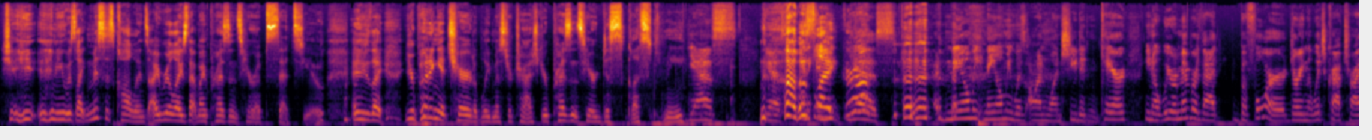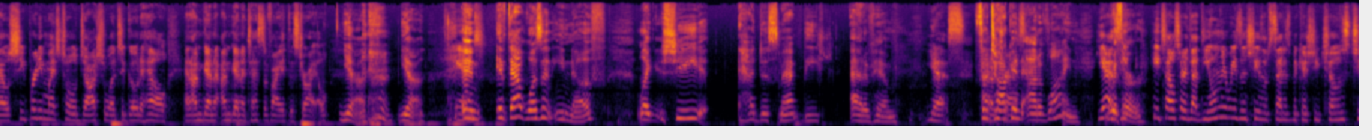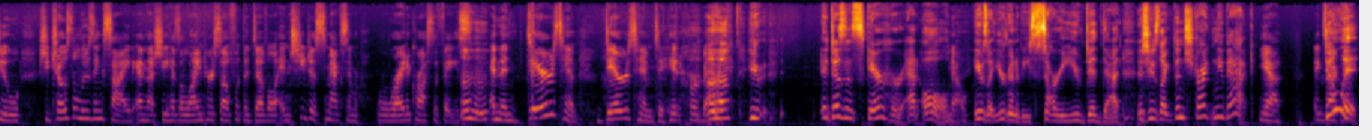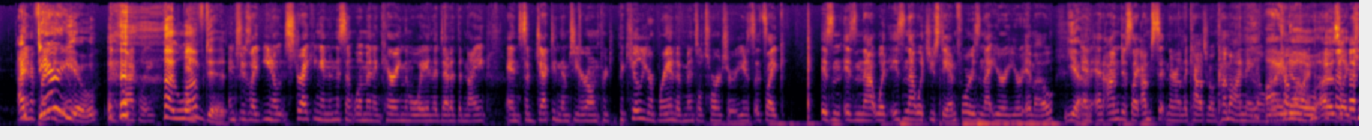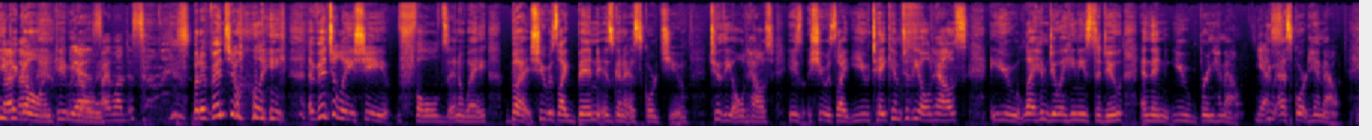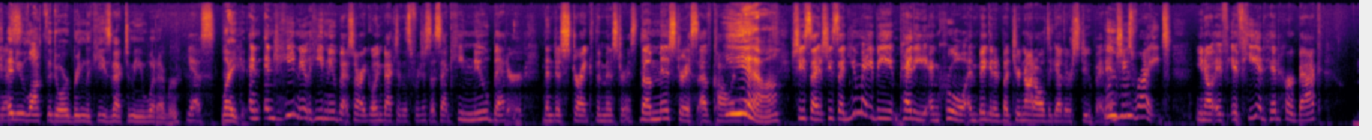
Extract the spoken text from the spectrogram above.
She he and he was like, Mrs. Collins, I realize that my presence here upsets you. And he's like, You're putting it charitably, Mr. Trask. Your presence here disgusts me. Yes. Yes. I was like, he- "Girl." yes. Naomi Naomi was on one. She didn't care. You know, we remember that before during the witchcraft trial, she pretty much told Joshua to go to hell and I'm going to I'm to testify at this trial. Yeah. Yeah. And, And if that wasn't enough, like she had to smack the out of him yes. for out talking Trask. out of line yes, with he, her. He tells her that the only reason she's upset is because she chose to she chose the losing side and that she has aligned herself with the devil and she just smacks him right across the face Uh-huh. and then dares him dares him to hit her back. Uh huh. He. It doesn't scare her at all. No. He was like, "You're gonna be sorry you did that," and she's like, "Then strike me back. Yeah. Exactly. Do it. I I ain't afraid of dare you." you." Exactly. I loved it. And she's like, you know, striking an innocent woman and carrying them away in the dead of the night and subjecting them to your own pe- peculiar brand of mental torture. You know, it's, it's like, isn't isn't that what isn't that what you stand for? Isn't that your your mo? Yeah. And and I'm just like I'm sitting there on the couch going, come on, Naomi, I come know. on. I was like, "Keep it going. Keep it yes, going." Yes, I loved it so much. But eventually, eventually she folds in a way. But she was like, Ben is gonna escort you to the old house. He's. She was like, you take him to the old house. You let him do what he needs to do, and then you bring him out. Yes. You escort him out, Yes. and you lock the door. Bring the keys back to me. Whatever. Yes. Like. And and he knew he knew better. Sorry, going back to this for just a sec. He knew better than to strike the mistress, the mistress of Colin. Yeah. She said she said you may be petty and cruel and bigoted, but you're not altogether stupid. And mm-hmm. she's right. You know, if if he had hit her back,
